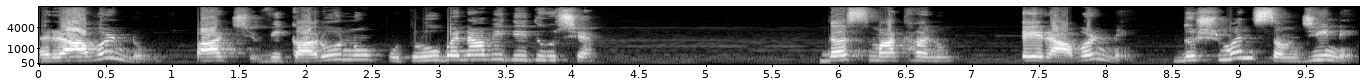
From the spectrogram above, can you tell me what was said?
રાવણનું પાંચ વિકારોનું પૂતળું બનાવી દીધું છે. દસ માથાનું તે રાવણને દુશ્મન સમજીને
